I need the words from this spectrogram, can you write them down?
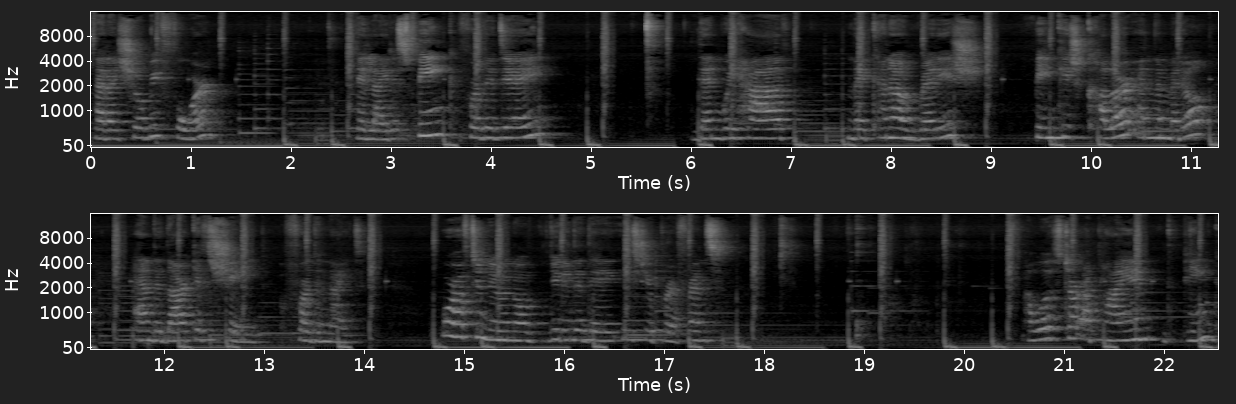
that I showed before. The lightest pink for the day. Then we have the kind of reddish pinkish color in the middle and the darkest shade for the night or afternoon or during the day is your preference. I will start applying the pink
